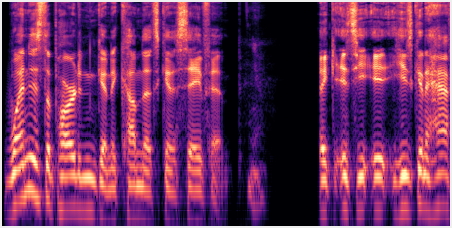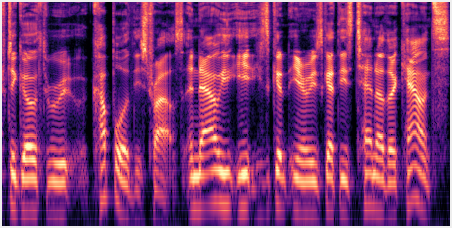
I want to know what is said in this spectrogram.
when is the pardon going to come that's going to save him? Yeah. Like, is he? i- He's going to have to go through a couple of these trials, and now he, he- he's good. You know, he's got these ten other counts.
